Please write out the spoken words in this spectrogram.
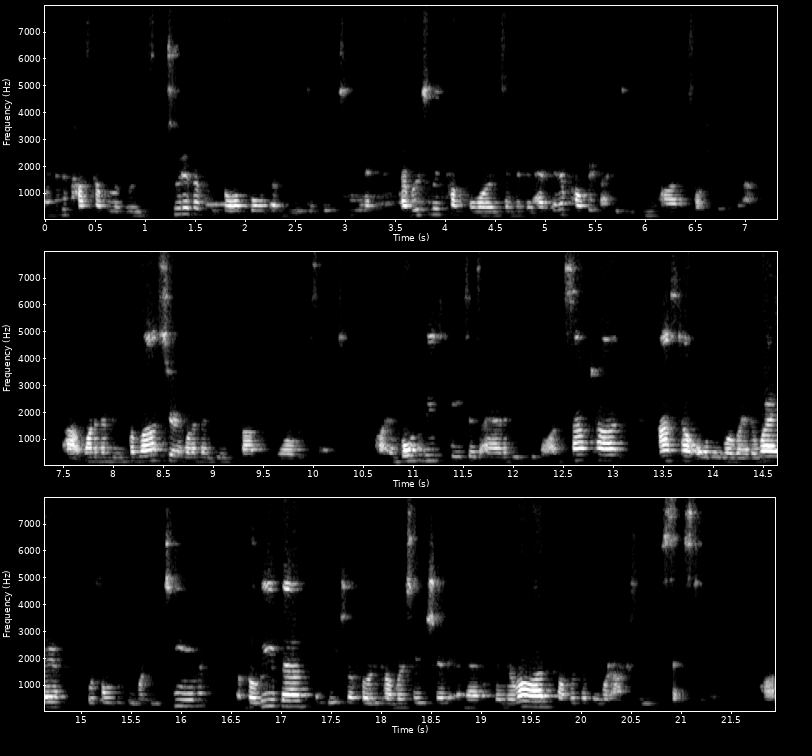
within the past couple of weeks, two different people, both of the age of 18, have recently come forward saying that they had inappropriate messages on social media. Uh, one of them being from last year and one of them being from more recent. Uh, in both of these cases, I added these people on Snapchat, asked how old they were right away, was told that they were 18, believe them, engage in a flirty conversation, and then later on found out that they were actually 16. Uh,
